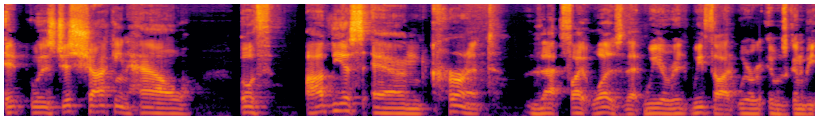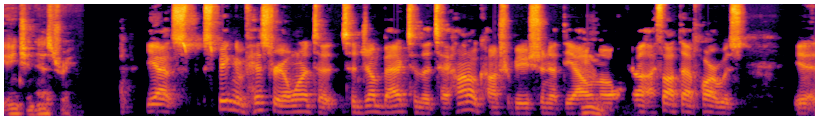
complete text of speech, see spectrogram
It was just shocking how both obvious and current that fight was that we we thought we were it was going to be ancient history. Yeah, speaking of history, I wanted to to jump back to the Tejano contribution at the Alamo. Mm. I thought that part was yeah,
